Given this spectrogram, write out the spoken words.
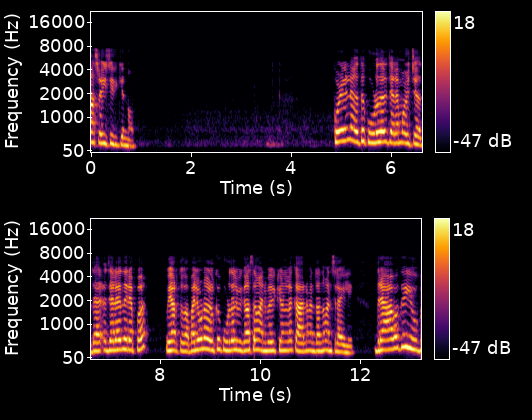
ആശ്രയിച്ചിരിക്കുന്നു. കുഴലിനകത്ത് കൂടുതൽ ജലം ഒഴിച്ച് ജലനിരപ്പ് ഉയർത്തുക. ബലൂണുകൾക്ക് കൂടുതൽ വികാസം അനുഭവിക്കാനുള്ള കാരണം എന്താണെന്ന് മനസ്സിലായില്ലേ? ദ്രാവക രൂപ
